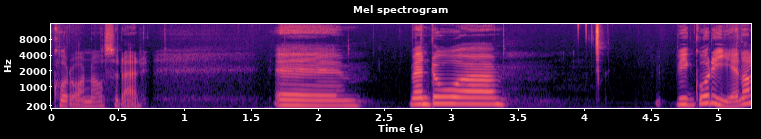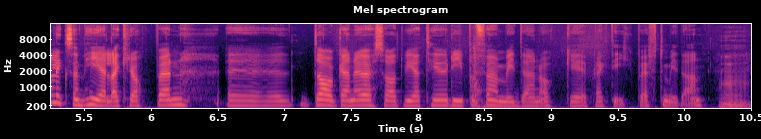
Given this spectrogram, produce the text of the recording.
Corona och sådär. Ehm, men då vi går igenom liksom hela kroppen. Eh, dagarna är så att vi har teori på förmiddagen och eh, praktik på eftermiddagen. Mm.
